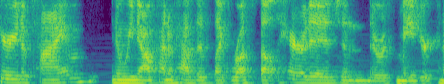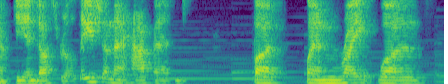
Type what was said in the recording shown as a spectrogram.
period of time. You know, we now kind of have this like Rust Belt heritage, and there was major kind of deindustrialization that happened. But when Wright was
